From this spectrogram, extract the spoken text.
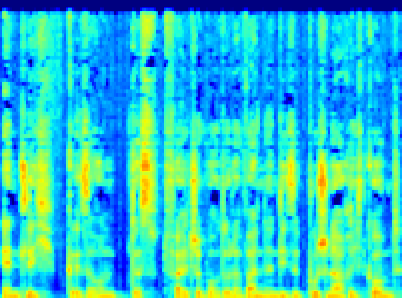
endlich ist auch das falsche Wort, oder wann denn diese Push-Nachricht kommt,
